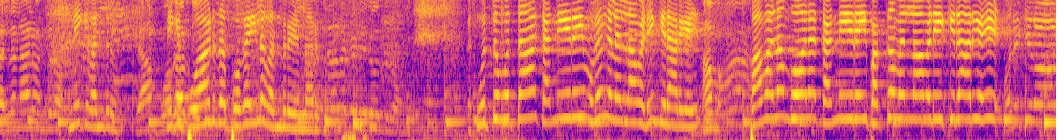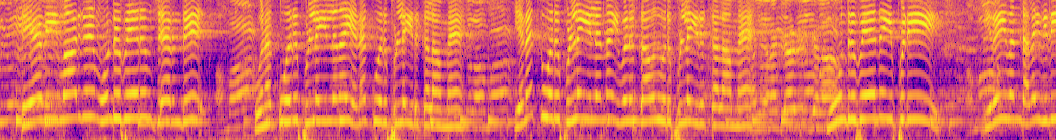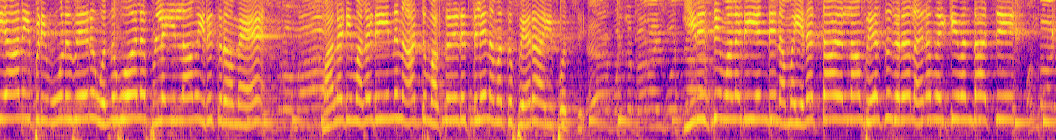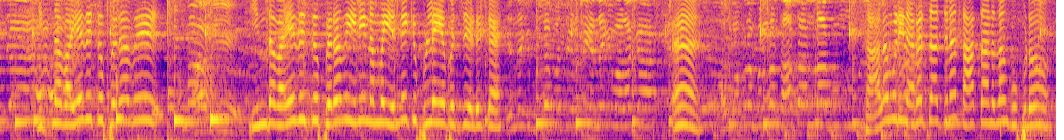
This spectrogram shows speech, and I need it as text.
வரலனாலும் இன்னைக்கு வந்துடும் இன்னைக்கு போடுத புகையில வந்துரும் எல்லாருக்கும். முத்து முத்தா கண்ணீரை முகங்கள் எல்லாம் வடிக்கிறார்கள். ஆமா. பவளம் போல கண்ணீரை பக்கம் எல்லாம் வடிக்கிறார்கள். தேவிமார்கள் மூன்று பேரும் சேர்ந்து உனக்கு ஒரு பிள்ளை இல்லைன்னா எனக்கு ஒரு பிள்ளை இருக்கலாமே. எனக்கு ஒரு பிள்ளை இல்லைன்னா இவளுக்காவது ஒரு பிள்ளை இருக்கலாம். மூன்று பேரும் இப்படி இறைவன் தலை விதியான இப்படி மூணு பேரும் ஒன்று போல பிள்ளை இல்லாம இருக்கிறோமே. மலடி மலடின்னு நாட்டு மக்களிடத்திலே நமக்கு பேராகி போச்சு. இருசி மலடி என்று நம்ம இனத்தால் எல்லாம் பேசுகிற நிலைமைக்கு வந்தாச்சு. இத்தனை இந்த வயதுக்கு பிறகு இந்த வயதுக்கு பிறகு இனி நம்ம என்னைக்கு பிள்ளைய பச்சு எடுக்க? ஆ, தலைமுடி நிறைச்சாச்சுன்னா தாத்தான்னு தான் கூப்பிடும்.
